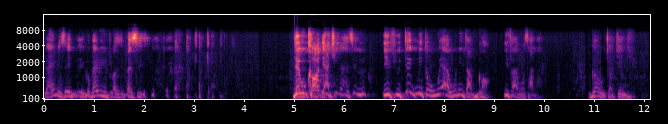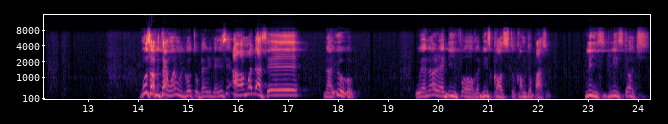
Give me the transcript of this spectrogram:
now him say they go bury you plus the person. they will call their children and say, Look, if you take me to where I wouldn't have gone if I was alive, God will change you. Most of the time when we go to bury them, they say, Our mother say, Now you, we are not ready for this cause to come to pass. Please, please, church.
